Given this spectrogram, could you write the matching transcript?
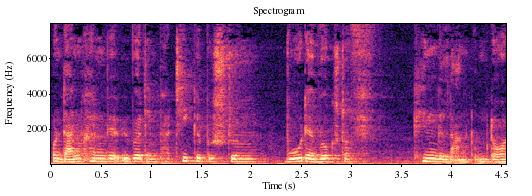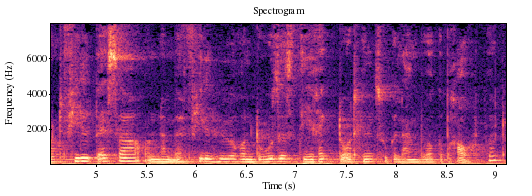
Und dann können wir über den Partikel bestimmen, wo der Wirkstoff hingelangt, um dort viel besser und dann bei viel höheren Dosis direkt dorthin zu gelangen, wo er gebraucht wird.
